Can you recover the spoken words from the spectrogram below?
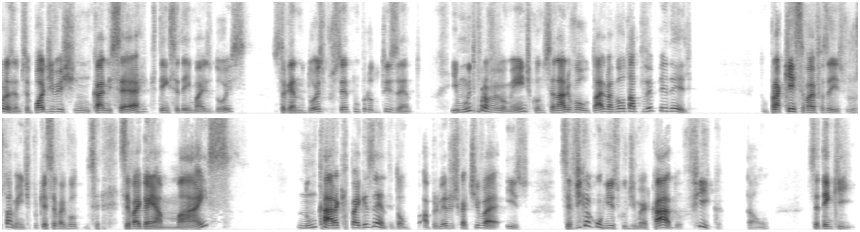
Por exemplo, você pode investir num KNCR, que tem CDI mais 2, você está ganhando 2% num produto isento. E muito provavelmente, quando o cenário voltar, ele vai voltar para o VP dele. Para que você vai fazer isso? Justamente porque você vai, você vai ganhar mais num cara que pega isento. Então, a primeira justificativa é isso. Você fica com risco de mercado? Fica. Então, você tem que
